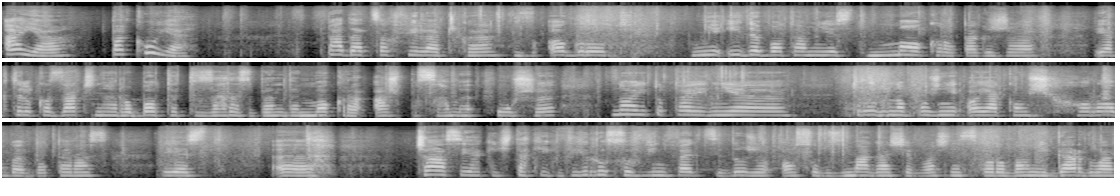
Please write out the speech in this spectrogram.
A ja pakuję. Pada co chwileczkę w ogród. Nie idę, bo tam jest mokro, także jak tylko zacznę robotę, to zaraz będę mokra aż po same uszy. No i tutaj nie trudno później o jakąś chorobę, bo teraz jest e, czas jakichś takich wirusów, infekcji. Dużo osób zmaga się właśnie z chorobami gardła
